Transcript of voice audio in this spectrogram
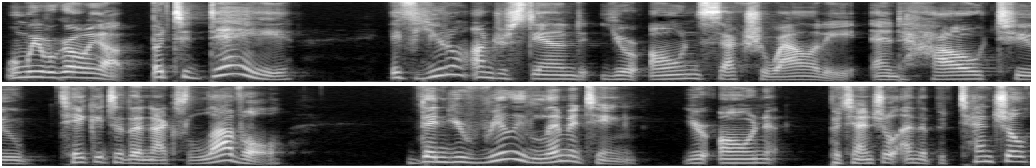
when we were growing up. But today, if you don't understand your own sexuality and how to take it to the next level, then you're really limiting your own potential and the potential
